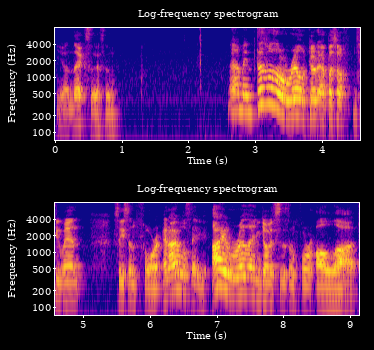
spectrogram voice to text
Yeah, next season. I mean, this was a real good episode to end season 4. And I will say, I really enjoyed season 4 a lot.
